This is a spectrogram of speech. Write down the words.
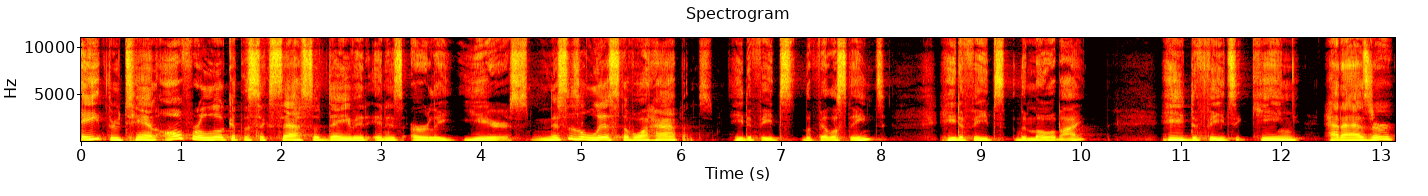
8 through 10 offer a look at the success of David in his early years. And this is a list of what happens. He defeats the Philistines, he defeats the Moabite, he defeats King Hadadezer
